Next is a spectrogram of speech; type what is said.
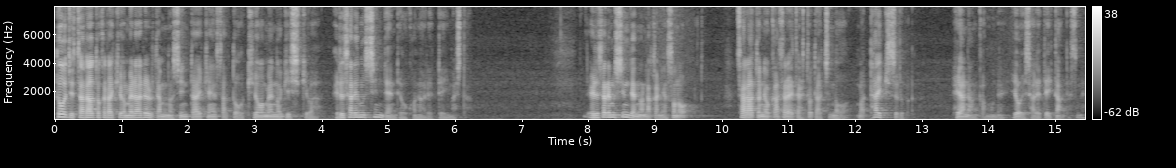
当時サラートから清められるための身体検査と清めの儀式はエルサレム神殿で行われていました。エルサレム神殿の中にはそのサラートに侵された人たちの、まあ、待機する部屋なんかもね用意されていたんですね。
